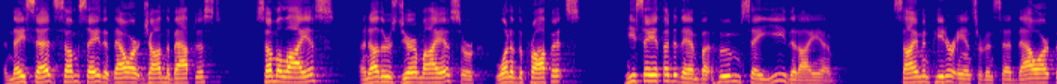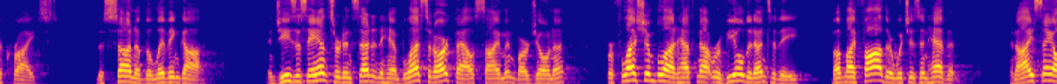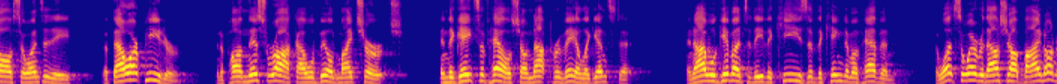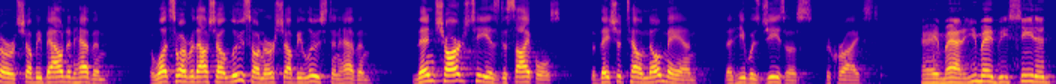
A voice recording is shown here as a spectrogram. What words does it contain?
And they said, Some say that thou art John the Baptist, some Elias, and others Jeremiah or one of the prophets. He saith unto them, But whom say ye that I am? Simon Peter answered and said, Thou art the Christ, the Son of the living God. And Jesus answered and said unto him, Blessed art thou, Simon Barjona, for flesh and blood hath not revealed it unto thee, but my Father which is in heaven. And I say also unto thee, that thou art Peter, and upon this rock I will build my church, and the gates of hell shall not prevail against it. And I will give unto thee the keys of the kingdom of heaven. And whatsoever thou shalt bind on earth shall be bound in heaven, and whatsoever thou shalt loose on earth shall be loosed in heaven. Then charged he his disciples that they should tell no man that he was Jesus the Christ. Amen. And you may be seated.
